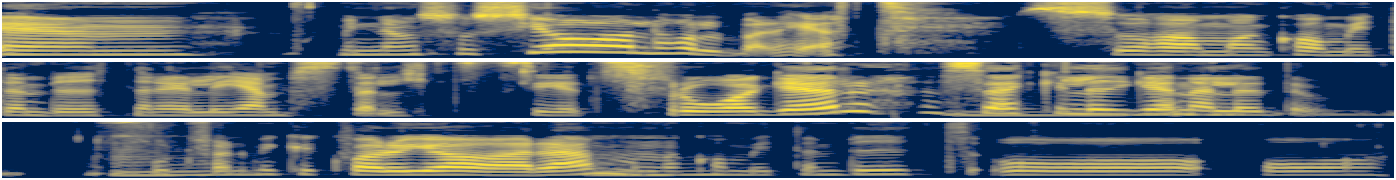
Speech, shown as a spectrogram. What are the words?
Mm. Um, inom social hållbarhet så har man kommit en bit när det gäller jämställdhetsfrågor mm. säkerligen, eller det är fortfarande mm. mycket kvar att göra, mm. man har mm. kommit en bit och, och,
